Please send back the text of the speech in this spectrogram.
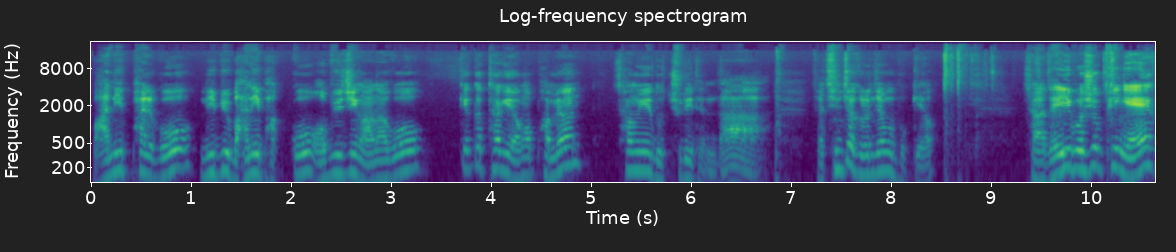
많이 팔고 리뷰 많이 받고 어뷰징 안 하고 깨끗하게 영업하면 상위에 노출이 된다. 자, 진짜 그런지 한번 볼게요. 자, 네이버 쇼핑에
